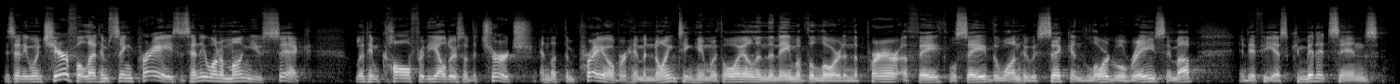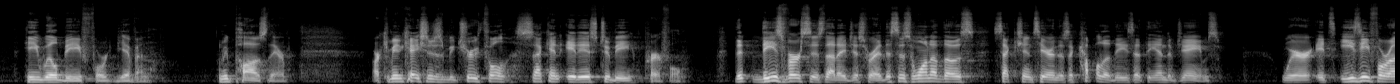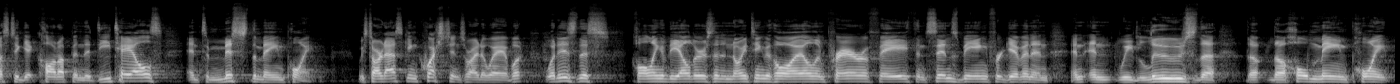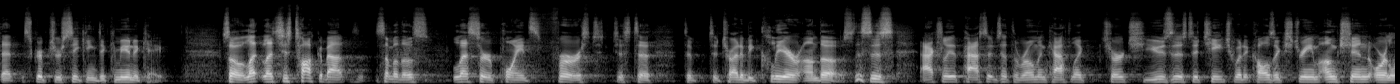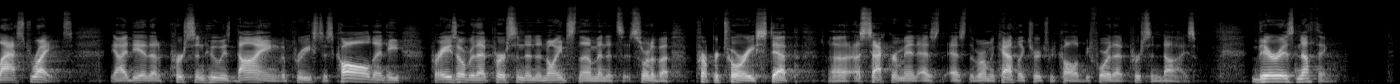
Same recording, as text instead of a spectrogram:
Is anyone cheerful? Let him sing praise. Is anyone among you sick? Let him call for the elders of the church and let them pray over him, anointing him with oil in the name of the Lord. And the prayer of faith will save the one who is sick, and the Lord will raise him up. And if he has committed sins, he will be forgiven. Let me pause there. Our communication is to be truthful. Second, it is to be prayerful these verses that I just read, this is one of those sections here, and there's a couple of these at the end of James, where it's easy for us to get caught up in the details and to miss the main point. We start asking questions right away. What, what is this calling of the elders and anointing with oil and prayer of faith and sins being forgiven? And, and, and we lose the, the, the whole main point that Scripture's seeking to communicate. So let, us just talk about some of those lesser points first, just to, to, to, try to be clear on those. This is actually a passage that the Roman Catholic Church uses to teach what it calls extreme unction or last rites. The idea that a person who is dying, the priest is called and he prays over that person and anoints them, and it's sort of a preparatory step, uh, a sacrament, as, as the Roman Catholic Church would call it, before that person dies. There is nothing,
